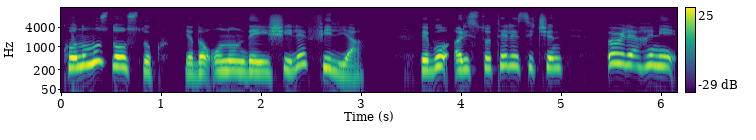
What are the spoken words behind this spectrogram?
Konumuz dostluk ya da onun deyişiyle filya. Ve bu Aristoteles için öyle hani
